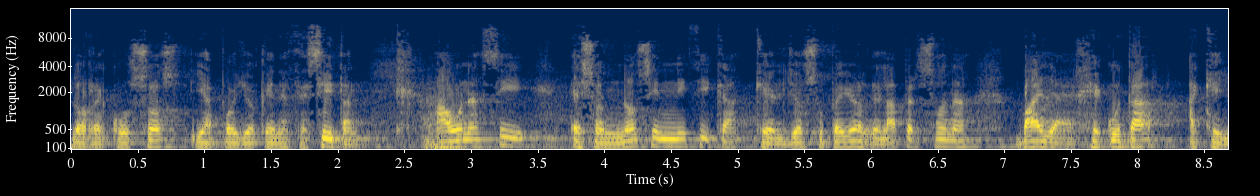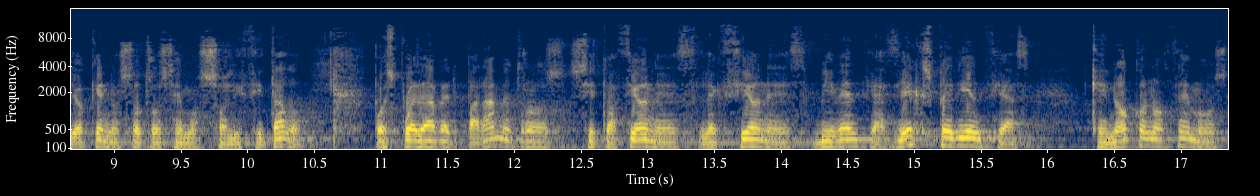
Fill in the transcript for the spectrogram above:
los recursos y apoyo que necesitan. Aún así, eso no significa que el yo superior de la persona vaya a ejecutar aquello que nosotros hemos solicitado, pues puede haber parámetros, situaciones, lecciones, vivencias y experiencias que no conocemos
